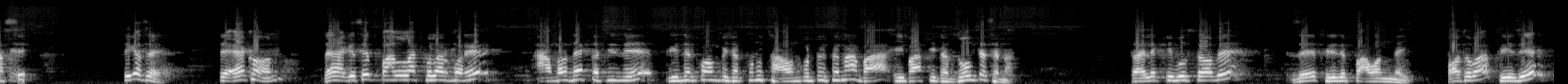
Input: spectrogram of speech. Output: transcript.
আছে। ঠিক আছে? এখন দেখা গেছে পাল্লা খোলার পরে আমরা দেখতেছি যে ফ্রিজের কম্পিউটার কোনো সাউন্ড করতেছে না বা এই বাতিটা জ্বলতেছে না। তাহলে কি বুঝতে হবে? যে ফ্রিজে পাওয়ার নেই। অথবা ফ্রিজের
